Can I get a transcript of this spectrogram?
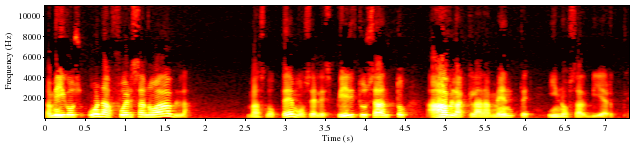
Amigos, una fuerza no habla. Mas notemos, el Espíritu Santo habla claramente y nos advierte.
